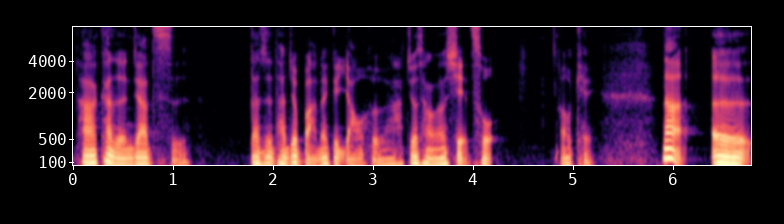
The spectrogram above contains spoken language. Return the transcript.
他看人家词，但是他就把那个咬合啊，就常常写错。OK，那呃，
